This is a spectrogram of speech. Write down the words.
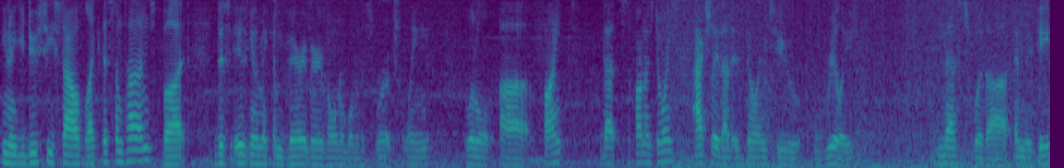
You know, you do see styles like this sometimes, but this is going to make them very, very vulnerable to this roachling little uh, feint that Stephano's doing. Actually, that is going to really mess with uh, MVP.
